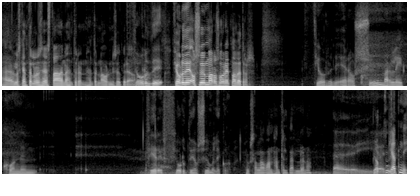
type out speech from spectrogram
Það er alveg skemmtilega að segja staðina heldur en, heldur en árinni sem við byrjaði á. Fjóruði, Fjóruði á sumar og svo reitna vetrar. Fjórði er á sumarleikonum. hver er fjórði á sumarleikunum? Hugsanlega vann hann til verðluna. Uh, Bjarni. Bjarni.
